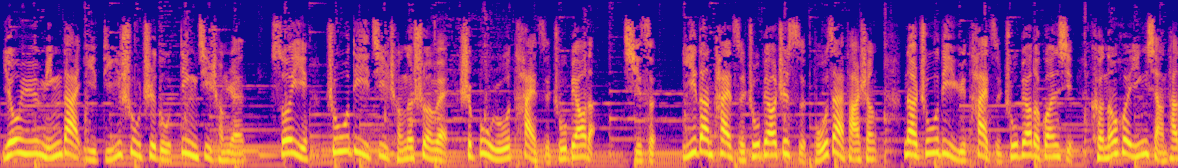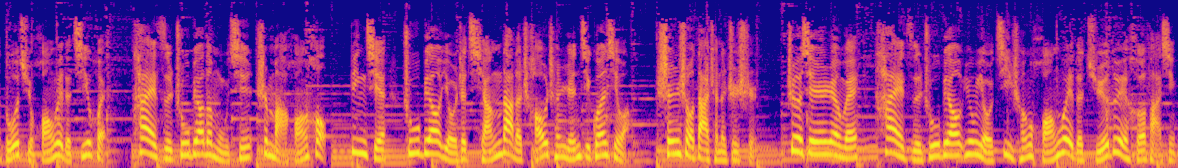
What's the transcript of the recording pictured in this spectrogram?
由于明代以嫡庶制度定继承人，所以朱棣继承的顺位是不如太子朱标的。其次，一旦太子朱标之死不再发生，那朱棣与太子朱标的关系可能会影响他夺取皇位的机会。太子朱标的母亲是马皇后，并且朱标有着强大的朝臣人际关系网，深受大臣的支持。这些人认为太子朱标拥有继承皇位的绝对合法性，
